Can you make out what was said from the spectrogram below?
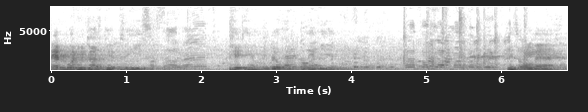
And everyone who does pit, please pick him into oblivion. His old ass.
